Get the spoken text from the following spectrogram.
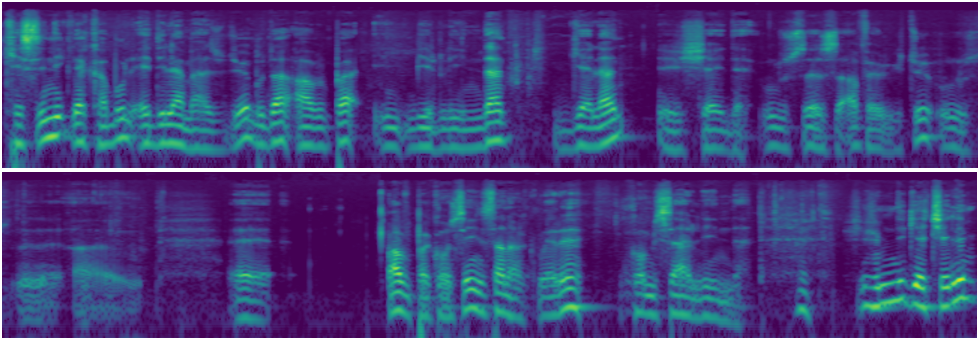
kesinlikle kabul edilemez diyor. Bu da Avrupa Birliği'nden gelen e, şeyde Uluslararası Af Örgütü Ulus, e, Avrupa Konseyi İnsan Hakları Komiserliğinden. Evet. Şimdi geçelim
